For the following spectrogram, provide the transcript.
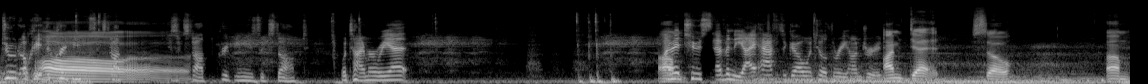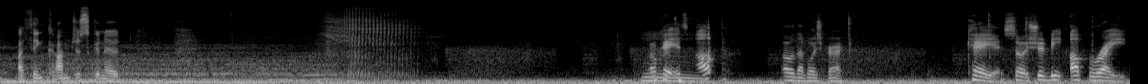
Dude, okay, the creepy music stopped. Uh, Music stopped. The creepy music stopped. What time are we at? I'm um, at 270. I have to go until 300. I'm dead. So, um, I think I'm just gonna. Okay, it's Hmm. up. Oh, that voice cracked. Okay, so it should be upright.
